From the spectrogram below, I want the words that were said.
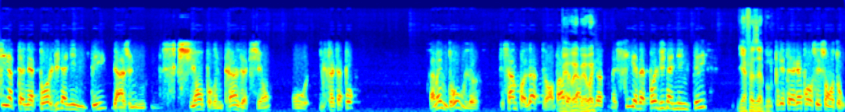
s'il n'obtenait pas l'unanimité dans une discussion pour une transaction, il ne le faisait pas. C'est quand même drôle, là. C'est Sam Pollock, là. On parle ben de Sam ben Mais s'il n'y avait pas l'unanimité, il, faisait pas. il préférait passer son tour.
